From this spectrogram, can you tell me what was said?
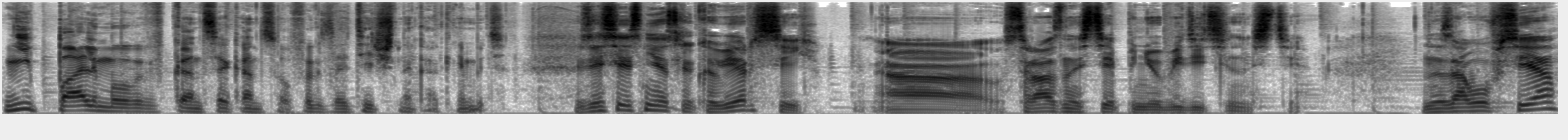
не пальмовый, в конце концов, экзотично как-нибудь? Здесь есть несколько версий э, с разной степенью убедительности. Назову все,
